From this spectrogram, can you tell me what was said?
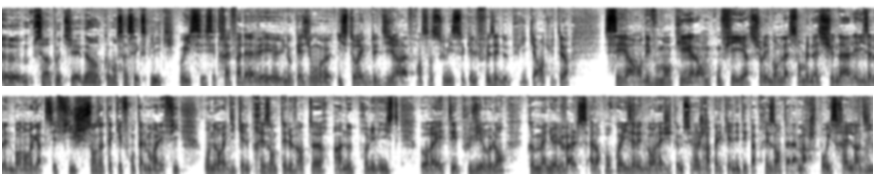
euh, c'est un peu tiède. Hein. Comment ça s'explique? Oui, c'est très fade. Elle avait une occasion euh, historique de dire à la France insoumise ce qu'elle faisait depuis 48 heures. C'est un rendez-vous manqué. Alors, on me confiait hier sur les bancs de l'Assemblée nationale. Elisabeth Borne regarde ses fiches sans attaquer frontalement LFI. On aurait dit qu'elle présentait le 20h. Un autre Premier ministre aurait été plus virulent, comme Manuel Valls. Alors, pourquoi Elisabeth Borne agit comme cela? Je rappelle qu'elle n'était pas présente à la marche pour Israël lundi.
